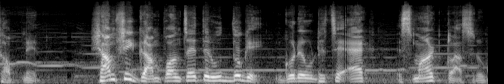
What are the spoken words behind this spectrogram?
স্বপ্নের। শামসি গ্রাম পঞ্চায়েতের উদ্যোগে গড়ে উঠেছে এক স্মার্ট ক্লাসরুম,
